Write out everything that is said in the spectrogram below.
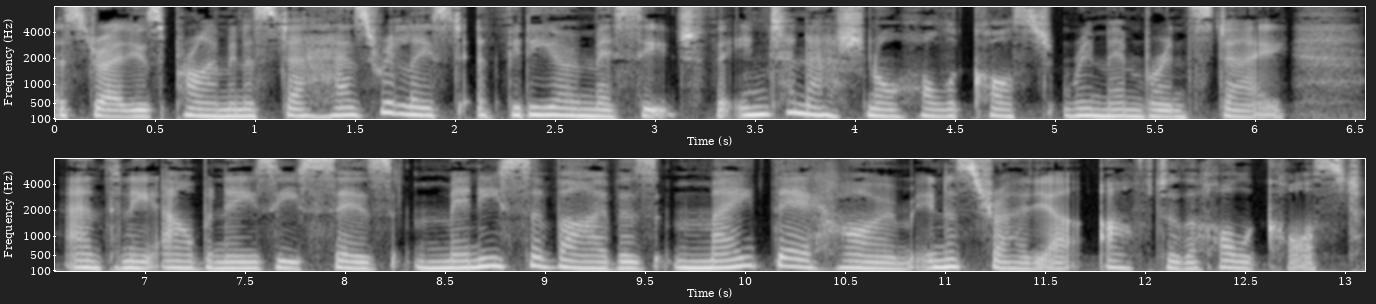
Australia's Prime Minister has released a video message for International Holocaust Remembrance Day. Anthony Albanese says many survivors made their home in Australia after the Holocaust.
